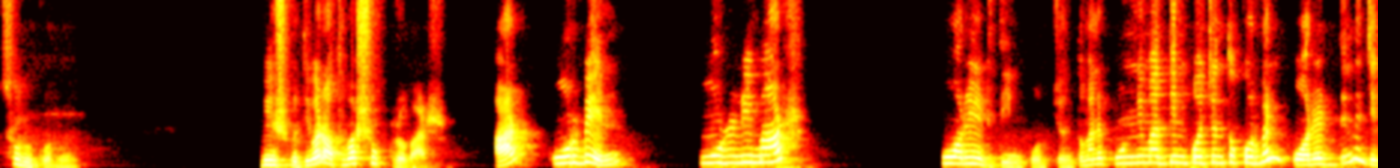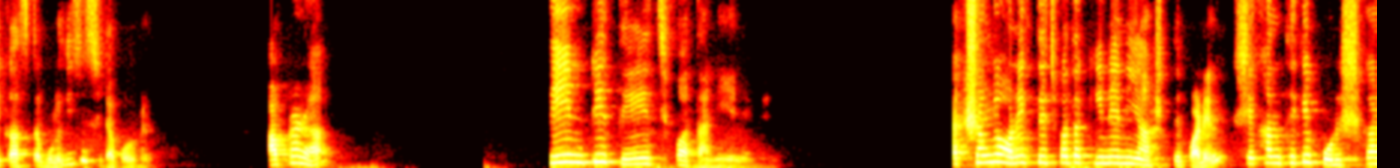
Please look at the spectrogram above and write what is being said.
শুরু করুন। বৃহস্পতিবার অথবা শুক্রবার। আর করবেন পূর্ণিমার পরের দিন পর্যন্ত মানে পূর্ণিমার দিন পর্যন্ত করবেন, পরের দিনে যে কাজটা বলে দিচ্ছি সেটা করবেন। আপনারা তিনটি তেজপাতা নিয়ে নেবেন। একসঙ্গে অনেক তেজপাতা কিনে নিয়ে আসতে পারেন, সেখান থেকে পরিষ্কার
